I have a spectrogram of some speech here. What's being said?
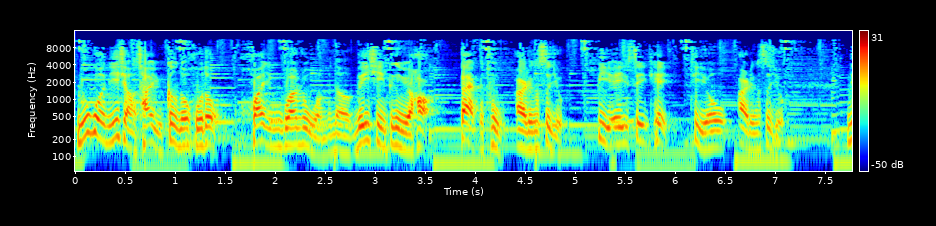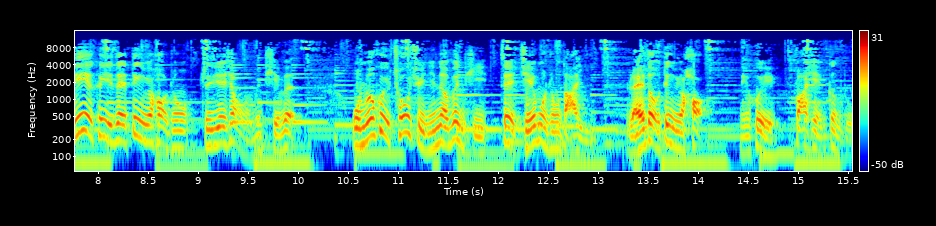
如果你想参与更多互动，欢迎关注我们的微信订阅号 back to 二零四九 b a c k t o 二零四九。您也可以在订阅号中直接向我们提问，我们会抽取您的问题在节目中答疑。来到订阅号，您会发现更多。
